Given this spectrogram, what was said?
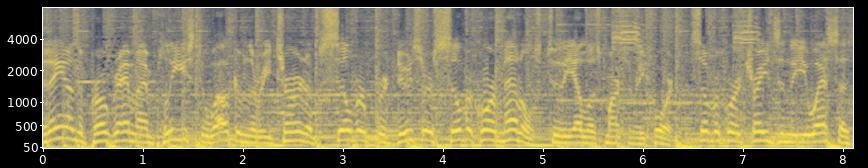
Today on the program, I'm pleased to welcome the return of silver producer Silvercorp Metals to the Ellis Martin Report. Silvercorp trades in the U.S. as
